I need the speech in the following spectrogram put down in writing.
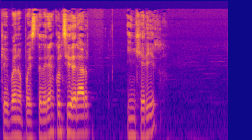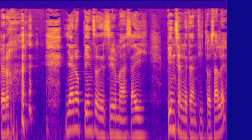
que, bueno, pues deberían considerar ingerir. Pero ya no pienso decir más. Ahí, piénsenle tantito, ¿sale?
